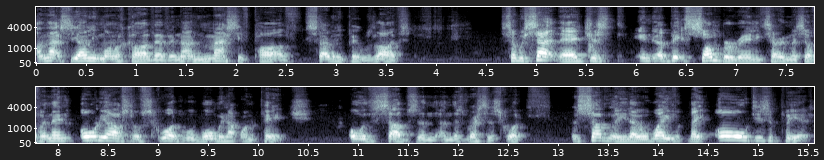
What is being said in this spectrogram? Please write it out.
and that's the only monarch I've ever known. Massive part of so many people's lives so we sat there just in a bit somber, really, Terry myself. And then all the Arsenal squad were warming up on the pitch, all the subs and, and the rest of the squad. And suddenly they were waving, they all disappeared.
